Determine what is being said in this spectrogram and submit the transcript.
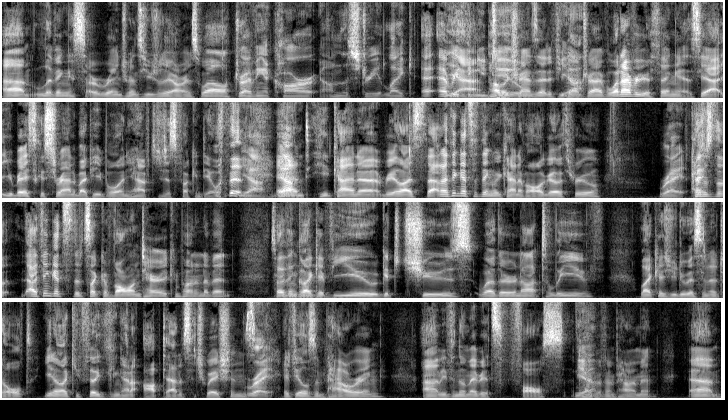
um, living arrangements usually are as well Driving a car on the street, like everything yeah, you public do. transit if you Yeah. don't drive, whatever your thing is. Yeah, you're basically surrounded by people and you have to just fucking deal with it. Yeah. And he kind of realized that, and I think that's the thing we kind of all go through Right. I- because the I think it's it's like a voluntary component of it. So I think like Mm. if you get to choose whether or not to leave, like as you do as an adult, you know, like you feel like you can kind of opt out of situations. Right. It feels empowering, um, even though maybe it's false Yeah. type of empowerment. Um,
